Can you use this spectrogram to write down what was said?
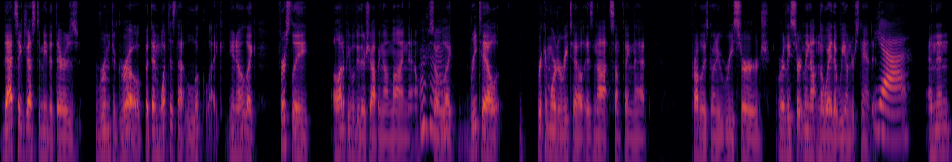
that suggests to me that there's room to grow, but then what does that look like? You know, like firstly, a lot of people do their shopping online now. So Mhm. like retail brick and mortar retail is not something that probably is going to resurge, or at least certainly not in the way that we understand it. yeah. And then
